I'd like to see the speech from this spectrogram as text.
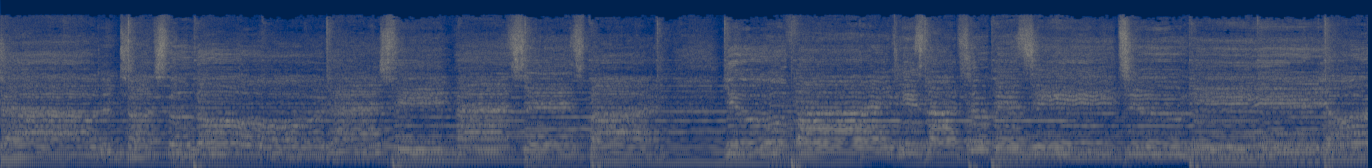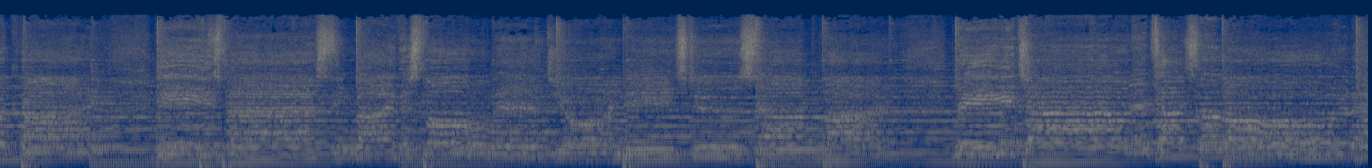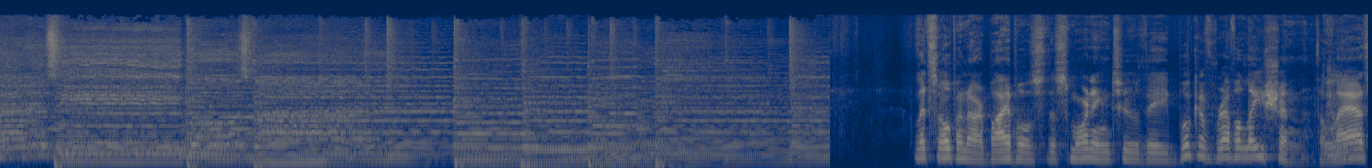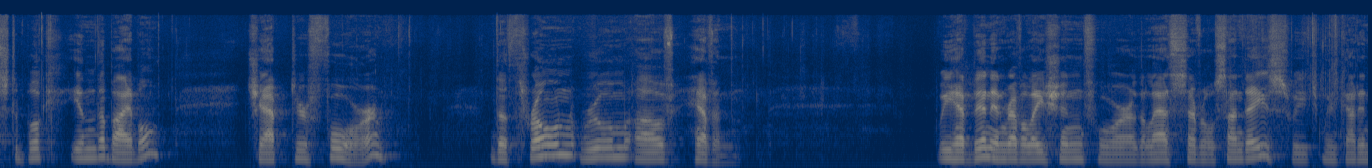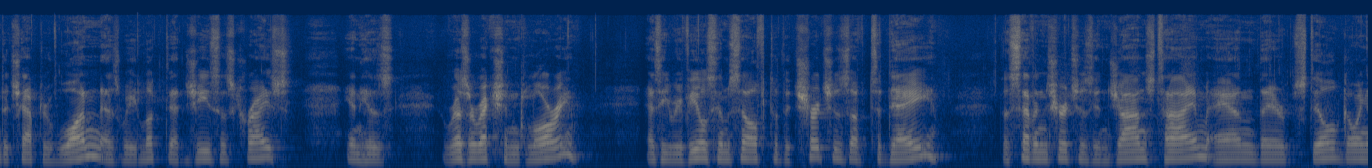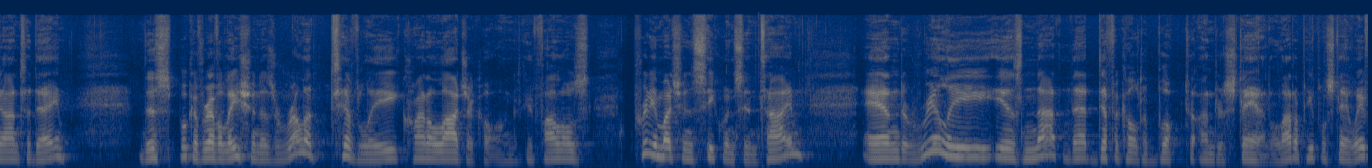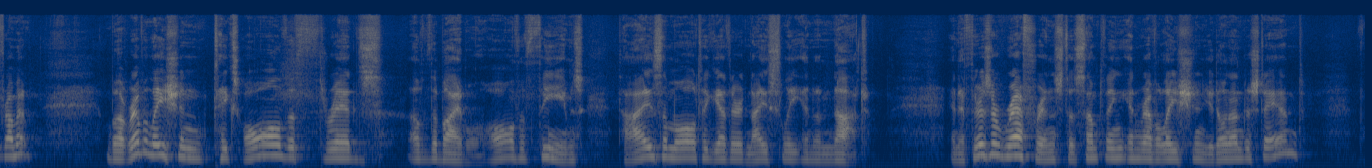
Reach out and touch the Lord Let's open our Bibles this morning to the book of Revelation, the mm. last book in the Bible, chapter 4, the throne room of heaven. We have been in Revelation for the last several Sundays. We, we got into chapter 1 as we looked at Jesus Christ in his resurrection glory, as he reveals himself to the churches of today the seven churches in John's time, and they're still going on today. This book of Revelation is relatively chronological. It follows pretty much in sequence in time, and really is not that difficult a book to understand. A lot of people stay away from it, but Revelation takes all the threads of the Bible, all the themes, ties them all together nicely in a knot. And if there's a reference to something in Revelation you don't understand,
